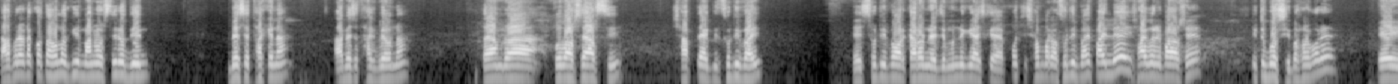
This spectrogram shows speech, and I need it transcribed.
তারপরে একটা কথা হলো কি, মানুষ চিরদিন বেঁচে থাকে না আর বেঁচে থাকবেও না। তাই আমরা প্রবাসে আসছি, সপ্তাহে একদিন ছুটি পাই। এই ছুটি পাওয়ার কারণে যে মুন্নিকে আজকে পঁচিশ সোমবার ছুটি পাই পাইলে সাগরের পার আসে, একটু বসি। বসার পরে এই,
